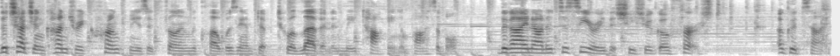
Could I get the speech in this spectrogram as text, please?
the Chechen country crunk music filling the club was amped up to 11 and made talking impossible. The guy nodded to Siri that she should go first. A good sign.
